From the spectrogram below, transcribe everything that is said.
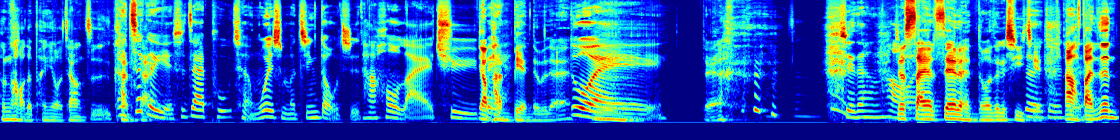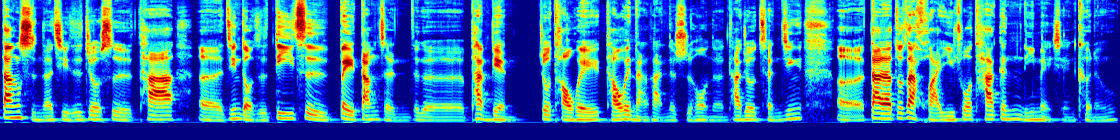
很好的朋友这样子看待。欸、这个也是在铺陈为什么金斗子他后来去要叛变，对不对？对、嗯、对啊，写的很好，就塞塞了很多这个细节啊。反正当时呢，其实就是他呃金斗子第一次被当成这个叛变。就逃回逃回南韩的时候呢，他就曾经呃，大家都在怀疑说他跟李美贤可能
